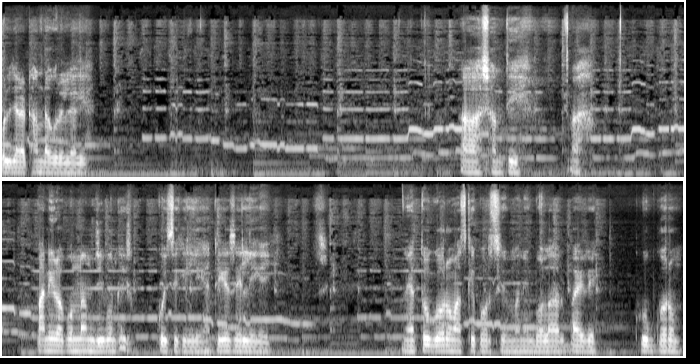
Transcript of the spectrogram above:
বলে যারা ঠান্ডা করে লাগে। আহ, শান্তি। আহ। পানির অপর নাম জীবন কাই- কইছে কিনলি ঠিক আছে, এর লেগেই। এত গরম আজকে পড়ছে মানে বলার বাইরে খুব গরম।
